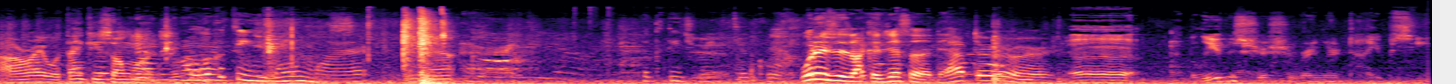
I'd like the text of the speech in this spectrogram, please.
All right. Well, thank you so much. Oh, look at these Walmart. Yeah. Look at these rings. They're cool. What is it like? A just an adapter or? Uh, I believe it's just a regular Type C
